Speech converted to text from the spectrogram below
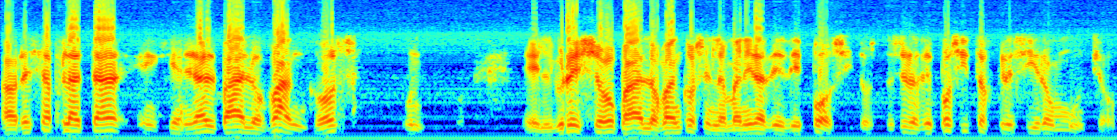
Ahora esa plata en general va a los bancos, el grueso va a los bancos en la manera de depósitos. Entonces los depósitos crecieron mucho.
